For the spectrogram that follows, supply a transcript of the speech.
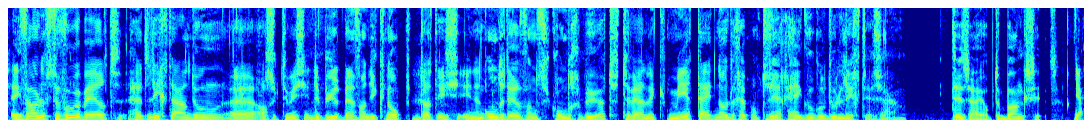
eenvoudigste voorbeeld, het licht aandoen eh, als ik tenminste in de buurt ben van die knop. Dat is in een onderdeel van een seconde gebeurd. Terwijl ik meer tijd nodig heb om te zeggen, hey Google, doe de licht eens aan. Tenzij je op de bank zit. Ja,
